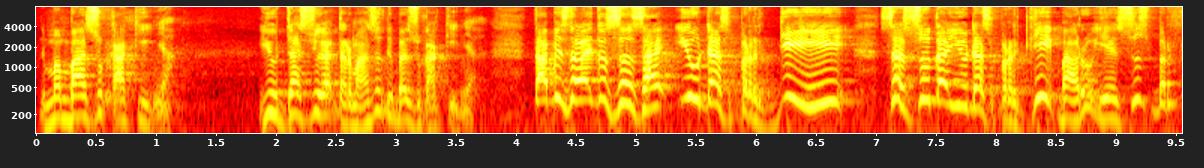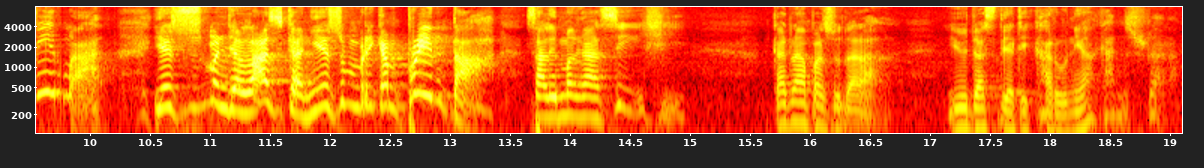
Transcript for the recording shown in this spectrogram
Membasuh kakinya. Yudas juga termasuk dibasuh kakinya. Tapi setelah itu selesai, Yudas pergi. Sesudah Yudas pergi, baru Yesus berfirman. Yesus menjelaskan, Yesus memberikan perintah saling mengasihi. Karena apa saudara? Yudas dia dikaruniakan saudara.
